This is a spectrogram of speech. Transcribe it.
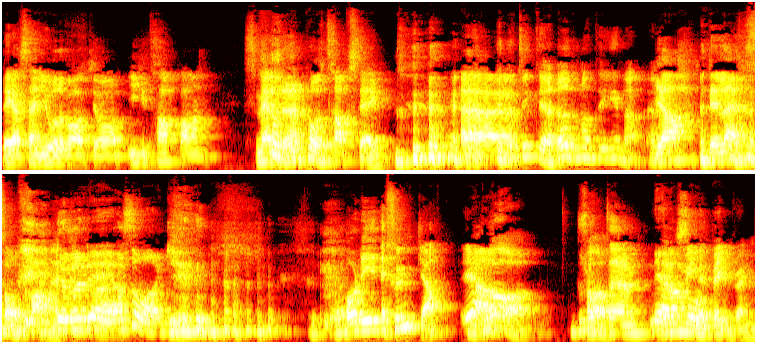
det jag sen gjorde var att jag gick i trappan, smällde den på ett trappsteg. Eh, Jag tyckte jag hörde någonting innan. ja, det lät som fan. Det var det jag såg. Och det, det funkar. ja. Bra! Så Bra! att, eh, Nej, det var så- min big brain.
